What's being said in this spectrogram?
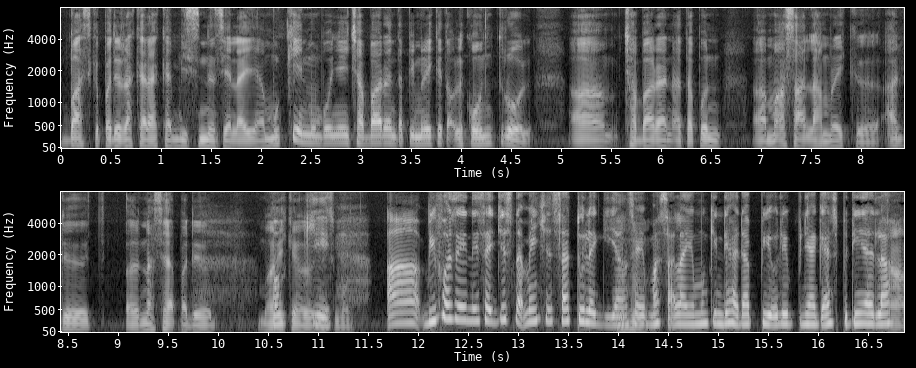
Bas kepada rakan-rakan bisnes yang lain Yang mungkin mempunyai cabaran Tapi mereka tak boleh kontrol um, Cabaran ataupun uh, Masalah mereka? Ada uh, nasihat pada mereka ni semua Uh, before saya ni saya just nak mention satu lagi yang mm-hmm. saya masalah yang mungkin dihadapi oleh perniagaan seperti ini adalah Ah,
